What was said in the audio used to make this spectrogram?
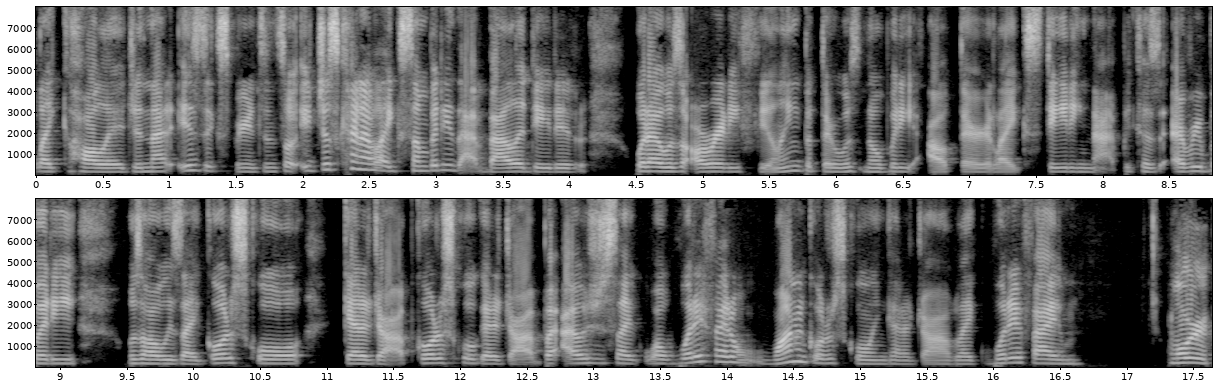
like college and that is experience. And so it just kind of like somebody that validated what i was already feeling but there was nobody out there like stating that because everybody was always like go to school get a job go to school get a job. But i was just like well what if i don't want to go to school and get a job? Like what if i or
